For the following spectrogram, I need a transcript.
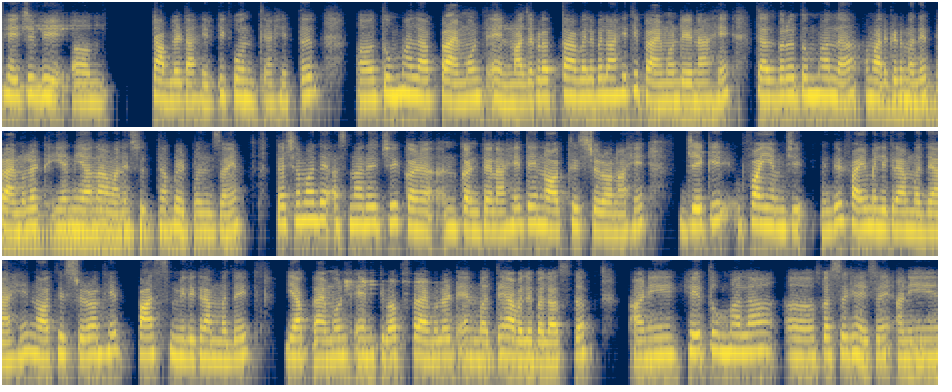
हे जे बी टॅबलेट आहे ती कोणती आहे तर तुम्हाला प्रायमोंट एन माझ्याकडे आता अवेलेबल आहे ती प्रायमोंट एन आहे. त्याचबरोबर तुम्हाला मार्केटमध्ये प्रायमोलेट एन या नावाने सुद्धा भेटून जाईल. त्याच्यामध्ये असणारे जे कंटेन आहे ते नॉर्थ इस्टेरॉन आहे जे की फाय एम जी म्हणजे फाईव्ह मिलीग्रॅममध्ये आहे. नॉर्थ इस्टेरॉन हे पाच मिलीग्रॅममध्ये या प्रायमोंट एन किंवा प्रायमोलेट एनमध्ये अवेलेबल असतं. आणि हे तुम्हाला कसं कसं घ्यायचंय? आणि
